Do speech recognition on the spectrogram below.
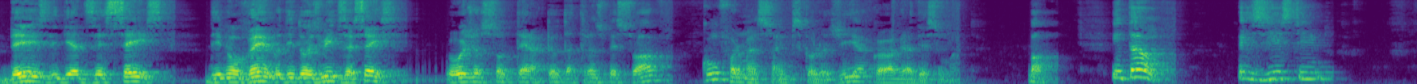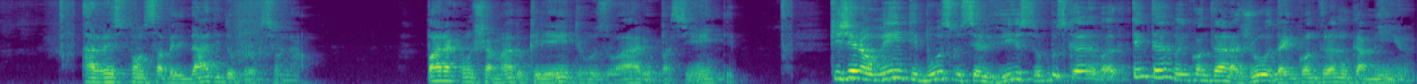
desde dia 16 de novembro de 2016. Hoje eu sou terapeuta transpessoal com formação em psicologia, que eu agradeço muito. Bom, então, existe a responsabilidade do profissional para com o chamado cliente, o usuário, o paciente, que geralmente busca o serviço, buscando, tentando encontrar ajuda, encontrando um caminho.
